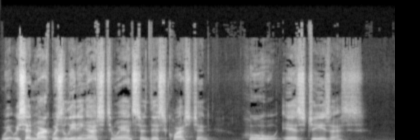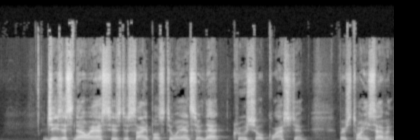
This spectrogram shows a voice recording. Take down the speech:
we, we said Mark was leading us to answer this question Who is Jesus? Jesus now asks his disciples to answer that crucial question. Verse 27.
